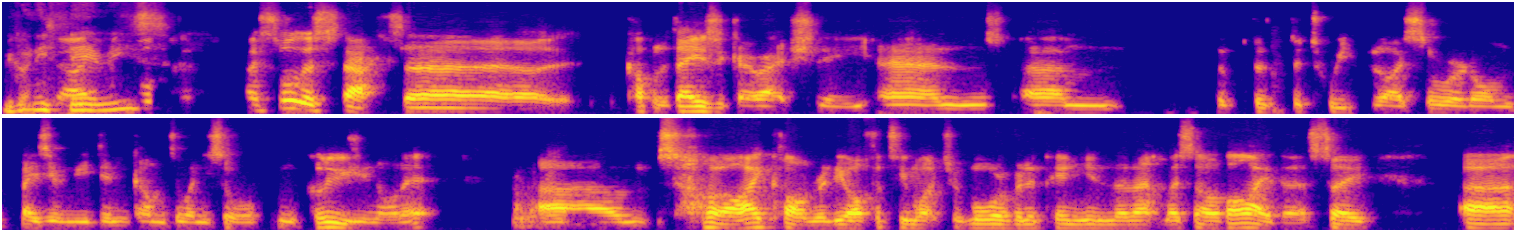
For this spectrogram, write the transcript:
you got any theories? I saw the stats uh, a couple of days ago, actually, and um, the, the, the, tweet that I saw it on basically didn't come to any sort of conclusion on it. Um, so I can't really offer too much of more of an opinion than that myself either. So uh,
